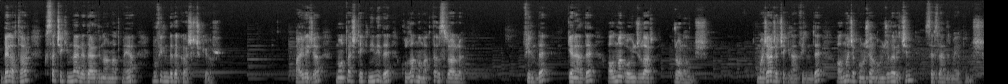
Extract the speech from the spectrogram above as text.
Belatar kısa çekimlerle derdini anlatmaya bu filmde de karşı çıkıyor. Ayrıca montaj tekniğini de kullanmamakta ısrarlı. Filmde genelde Alman oyuncular rol almış. Macarca çekilen filmde Almanca konuşan oyuncular için seslendirme yapılmış.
